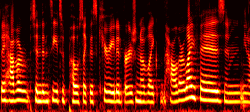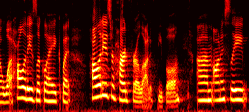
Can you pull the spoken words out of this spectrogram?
they have a tendency to post like this curated version of like how their life is and, you know, what holidays look like, but holidays are hard for a lot of people. Um, honestly,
